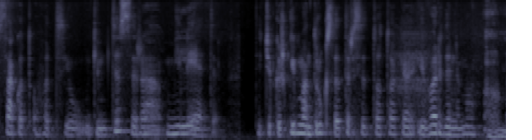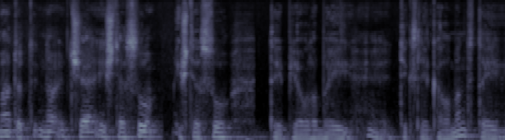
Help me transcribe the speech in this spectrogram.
sakot, o vat, jau gimtis yra mylėti. Tai čia kažkaip man trūksta tarsi to tokio įvardinimo. Matot, nu, čia iš tiesų, iš tiesų, taip jau labai e, tiksliai kalbant, tai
